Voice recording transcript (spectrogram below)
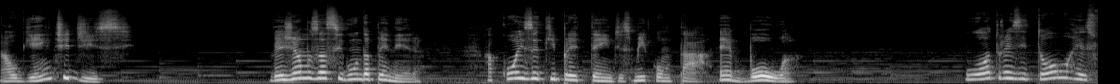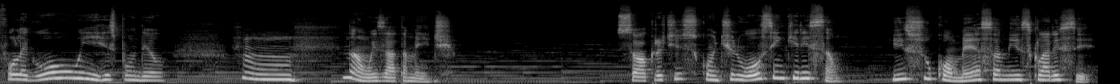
alguém te disse. Vejamos a segunda peneira. A coisa que pretendes me contar é boa? O outro hesitou, resfolegou e respondeu: Hum, não exatamente. Sócrates continuou sem inquirição. Isso começa a me esclarecer.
